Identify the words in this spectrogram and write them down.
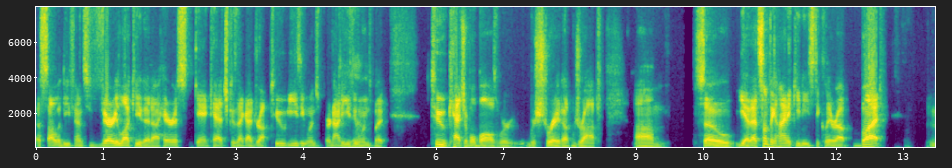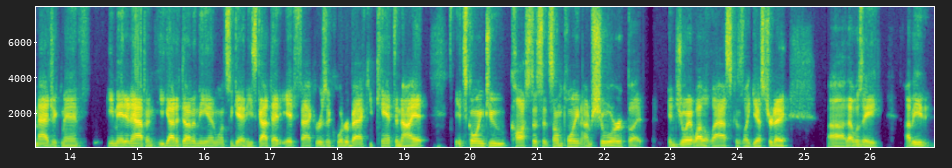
a, a solid defense. Very lucky that uh, Harris can't catch because that guy dropped two easy ones, or not easy Yeah. ones, but two catchable balls were were straight up dropped. Um, so yeah, that's something Heinicke needs to clear up. But magic, man, he made it happen. He got it done in the end. Once again, he's got that it factor as a quarterback. You can't deny it. It's going to cost us at some point, I'm sure, but enjoy it while it lasts. Because like yesterday, uh, that was a, I mean,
